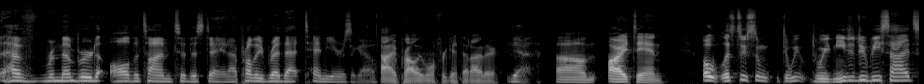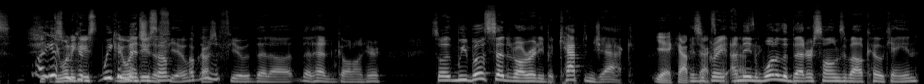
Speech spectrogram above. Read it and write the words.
I have remembered all the time to this day, and I probably read that ten years ago. I probably won't forget that either. Yeah, Um, all right, Dan. Oh, let's do some. Do we do we need to do B sides? I guess we could, we could do mention a some? few. Okay. There's a few that uh that hadn't gone on here. So we both said it already, but Captain Jack yeah, Captain is a great. I mean, one of the better songs about cocaine.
